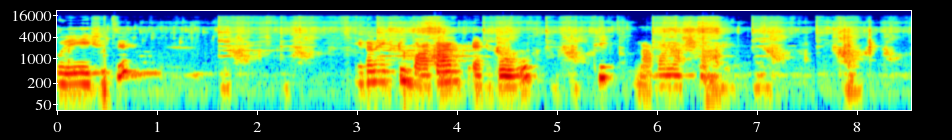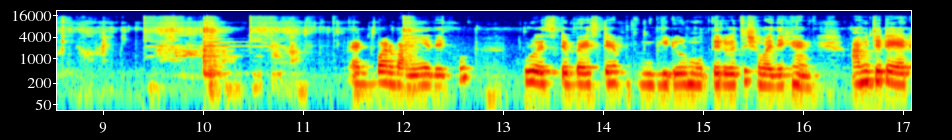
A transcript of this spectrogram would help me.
হয়ে এসেছে। এখানে একটু বাটার অ্যাড করব, ঠিক নামানোর সময়। একবার বানিয়ে দেখো পুরো স্টেপ বাই স্টেপ ভিডিওর মধ্যে রয়েছে, সবাই দেখে হ্যাঁ আমি যেটা অ্যাড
